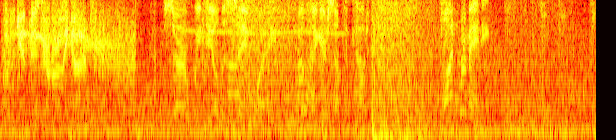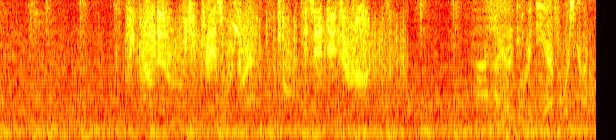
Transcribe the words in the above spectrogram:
I will get Mr. Harling out of here. Sir, we feel the same way. We'll figure something out. One remaining. We found a Norwegian transport craft. Its engines are on. I heard you were in the Air Force, Colonel.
